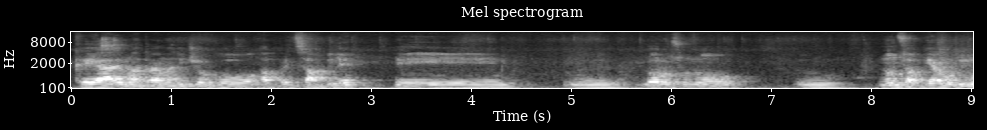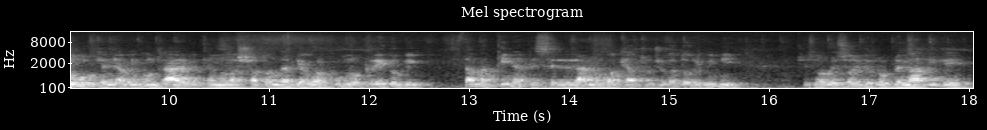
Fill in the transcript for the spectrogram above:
creare una trama di gioco apprezzabile. E, eh, loro sono eh, non sappiamo di nuovo chi andiamo a incontrare perché hanno lasciato andare via qualcuno, credo che stamattina tessereranno qualche altro giocatore, quindi ci sono le solite problematiche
